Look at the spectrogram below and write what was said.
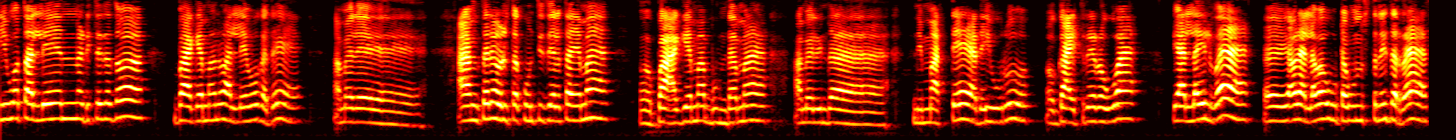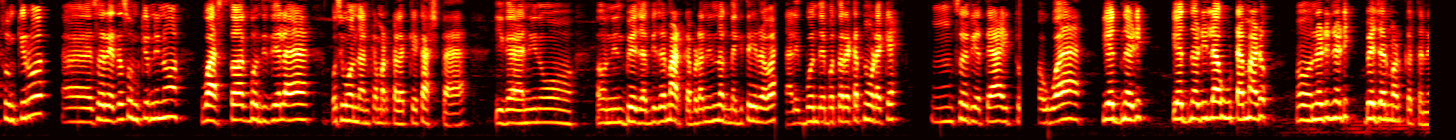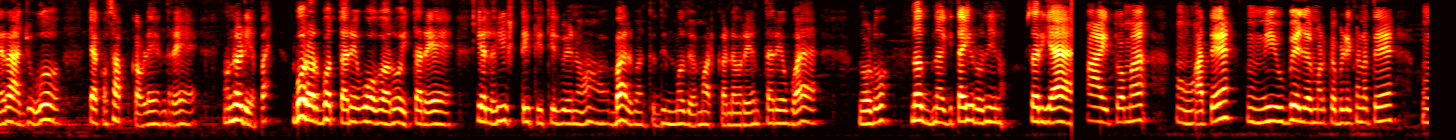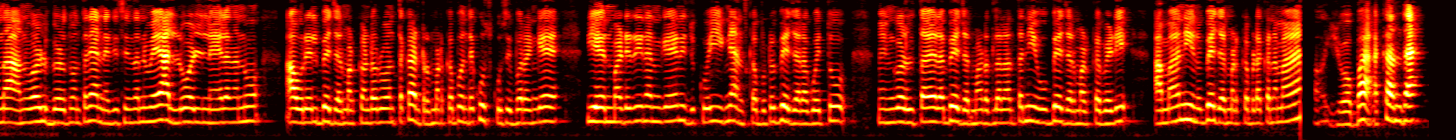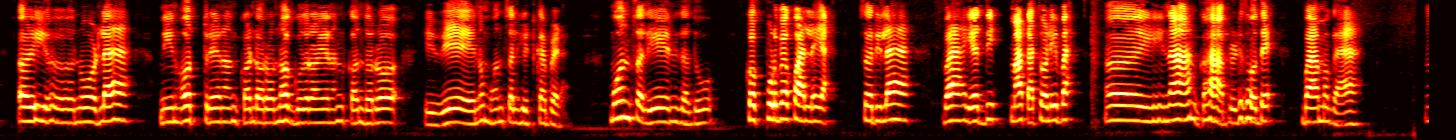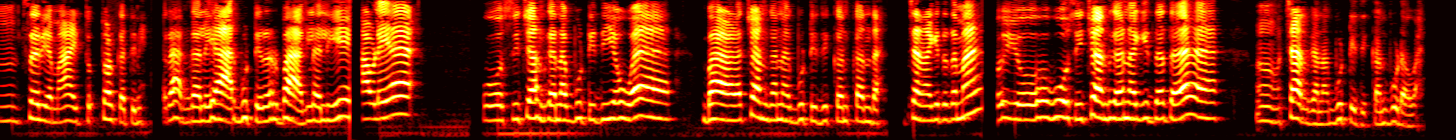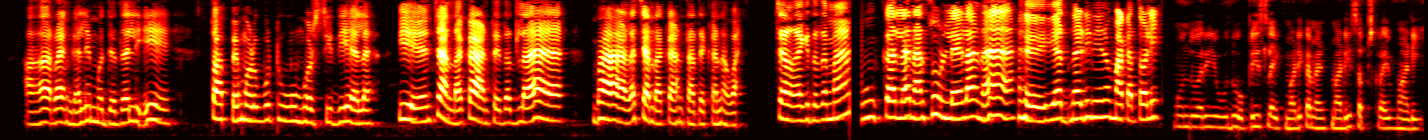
ಇವತ್ತು ಅಲ್ಲೇನು ನಡೀತದದು ಭಾಗ್ಯಮ್ಮನು ಅಲ್ಲೇ ಹೋಗದೆ, ಆಮೇಲೆ ಅಂತಾನೆ ಅಳ್ತಾ ಕುಂತಿದ್ದೆಲ್ಲ ತಾಯಮ್ಮ? ಭಾಗ್ಯಮ್ಮ, ಬುಂಡಮ್ಮ, ಆಮೇಲಿಂದ ನಿಮ್ಮ ಅತ್ತೆ, ಅದೇ ಇವರು ಗಾಯತ್ರಿ ರವ್ವ ಎಲ್ಲ ಇಲ್ವಾ? ಅವರೆಲ್ಲ ಊಟ ಉಣಿಸ್ತಾನೆ ಇದ್ದಾರ? ಸುಮ್ಕಿರು? ಸರಿ ಆಯ್ತಾ ಸುಮ್ಕಿರು ನೀನು? ವಾಸ್ತವಾಗಿ ಬಂದಿದ್ದೀಯಲ್ಲ ಹೊಸಿ ಹೊಂದಾಣಿಕೆ ಮಾಡ್ಕೊಳಕ್ಕೆ ಕಷ್ಟ. ಈಗ ನೀನು ನಿನ್ನ ಬೇಜಾರು ಬೀಜಾರು ಮಾಡ್ಕೊಬೇಡ, ನೀನು ನಗ್ನಗಿತ ಇರವ. ನಾಳೆಗೆ ಬಂದೇ ಬರ್ತಾರೆ ಕತ್ ಹ್ಞೂ ಸರಿ ಅತ್ತೆ ಆಯ್ತು. ಅವ್ವ, ಎದ್ ನಡಿ, ಎದ್ ನಡಿಲ್ಲ ಊಟ ಮಾಡು. ನಡಿ ನಡಿ, ಬೇಜಾರು ಮಾಡ್ಕೊತಾನೆ ರಾಜು. ಯಾಕೋ ಸಪ್ಕವಳೆ ಅಂದರೆ. ನಡಿಯಪ್ಪ. ಬರೋರು ಬರ್ತಾರೆ, ಹೋಗೋರು ಹೋಯ್ತಾರೆ. ಎಲ್ಲ ಇಷ್ಟು ಇತ್ತಿಲ್ವೇನೋ ಬಂತು ದಿನ ಮದುವೆ ಮಾಡ್ಕೊಂಡವ್ರೆ ಅಂತಾರೆ ಅವ್ವ. ನೋಡು ನಗ್ನಾಗಿ ಇರು ನೀನು. ಸರಿಯಾ? ಆಯ್ತು ಅಮ್ಮ. ಹ್ಞೂ ಅತ್ತೆ ನೀವು ಬೇಜಾರು ಮಾಡ್ಕೊಬೇಡಿ ಕಣತೆ ನಾನು ಒಳ್ಳೆ ಬೆಳೆದು ಅಂತ ನೆನ್ನೆ ದಿವಸದಿಂದನೂ ಅಲ್ಲೂ ಒಳ್ಳೆ ಇಲ್ಲ ನಾನು. ಅವರೆಲ್ಲಿ ಬೇಜಾರು ಮಾಡ್ಕೊಂಡವ್ರು ಅಂತ ಕಂಟ್ರೋಲ್ ಮಾಡ್ಕೊ ಬಂದೆ ಖುಷಿ ಕುಸಿ ಬರೋಂಗೆ. ಏನು ಮಾಡಿರಿ ನನಗೆ? ನಿಜಕ್ಕೂ ಈಗ ನೆನ್ಸ್ಕೊಬಿಟ್ಟು ಬೇಜಾರಾಗೋಯ್ತು. ಹಿಂಗೆ ಅಳ್ತಾ ಎಲ್ಲ ಬೇಜಾರು ಮಾಡಿದ್ಲಲ್ಲ ಅಂತ ನೀವು ಬೇಜಾರು ಮಾಡ್ಕೋಬೇಡಿ. ಅಮ್ಮ, ನೀನು ಬೇಜಾರು ಮಾಡ್ಕೊಬೇಡಕನಮ್ಮ ಅಯ್ಯೋ, ಬಾ ಕಂದ. ಅಯ್ಯೋ, ನೋಡ್ಲ. ನೀನು ಹೊತ್ತರೆ ಏನು ಅನ್ಕೊಂಡವ್ರು ನಗ್ಗುದ್ರ ಏನು ಅನ್ಕೊಂಡವ್ರೋ ಇವೇನು ಮನ್ಸಲ್ಲಿ ಇಟ್ಕೋಬೇಡ ಮನ್ಸಲ್ಲಿ ಏನಿದದು? ಕಕ್ಬಿಡ್ಬೇಕು ಅಲ್ಲಯ್ಯ. ಸರಿಲ್ಲ ಬಾ, ಎದ್ದಿ, ಮಾಕ ತೊಳಿ, ಬಾ. ನಾನು ಗಾಬ್ರಿಡ್ದು ಹೋದೆ ಬಾ ಮಗ. ಹ್ಞೂ ಸರಿ ಅಮ್ಮ ಆಯಿತು ತೊಳ್ಕೊತೀನಿ ರಂಗಲ್ಲಿ ಯಾರು ಬಿಟ್ಟಿರೋರು ಬಾಗ್ಲಲ್ಲಿ? ಅವಳೇ. ಓಸಿ ಚಂದ್ಗನಾಗ್ ಬಿಟ್ಟಿದೀಯವ್ವ ಭಾಳ ಚಂದ್ಗನಾಗ್ ಬಿಟ್ಟಿದ್ದಿ ಕನ್ಕಂದ ಚೆನ್ನಾಗಿದ್ದದಮ್ಮ? ಅಯ್ಯೋ, ಓಸಿ ಚಂದ್ಗನಾಗಿದ್ದದ. ಹ್ಞೂ ಚಂದ್ಗನಾಗ್ ಬಿಟ್ಟಿದ್ದಿ ಕನ್ ಬಿಡವ್ವ ಆ ರಂಗಲಿ ಮಧ್ಯದಲ್ಲಿ ತಪ್ಪೆ ಮಾಡ್ಬಿಟ್ಟು ಹೂ ಏನ್ ಏನು ಚಂದ ಕಾಣ್ತಿದ್ದದ್ಲ? ಭಾಳ ಚಂದ ಕಾಣ್ತದೆ ಕಣವ ಚೆನ್ನಾಗಿದ್ದದಮ್ಮ? ಉಂಕಲ್ಲ, ನಾನು ಸುಳ್ಳು ಹೇಳಣ ಎದ್ ನಡಿ ನೀನು ಮಕ ತೊಳಿ ಮುಂದುವರಿಯುವುದು ಪ್ಲೀಸ್ ಲೈಕ್ ಮಾಡಿ ಕಮೆಂಟ್ ಮಾಡಿ ಸಬ್ಸ್ಕ್ರೈಬ್ ಮಾಡಿ.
